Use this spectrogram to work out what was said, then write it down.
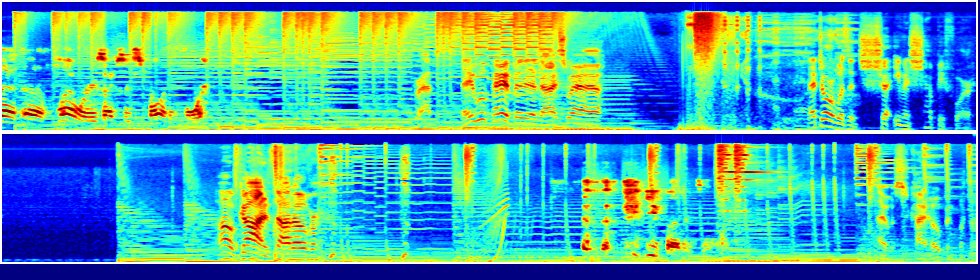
That uh, flower is actually spawning more. Crap. They will pay for this, I swear. That door wasn't shut, even shut before. Oh god, it's not over. you better. I was kind of hoping. What the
